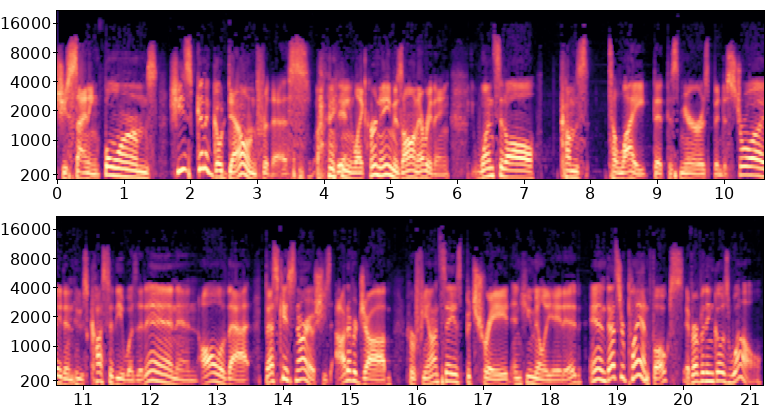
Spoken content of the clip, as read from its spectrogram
she's signing forms. She's going to go down for this. I yeah. mean, like her name is on everything. Once it all comes to light that this mirror has been destroyed and whose custody was it in and all of that. Best case scenario, she's out of her job, her fiance is betrayed and humiliated, and that's her plan, folks, if everything goes well.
